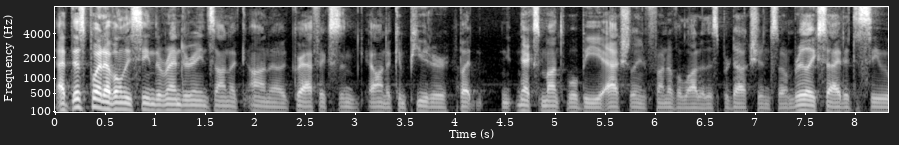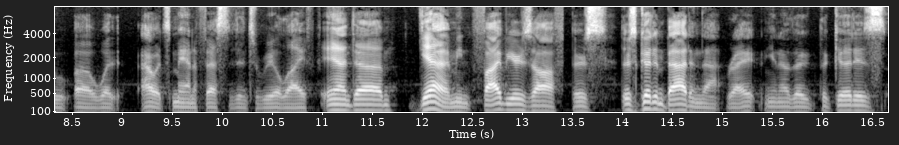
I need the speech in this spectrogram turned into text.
at this point I've only seen the renderings on a on a graphics and on a computer, but next month we'll be actually in front of a lot of this production. So I'm really excited to see uh, what how it's manifested into real life. And um, Yeah, I mean, five years off. There's there's good and bad in that, right? You know, the the good is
